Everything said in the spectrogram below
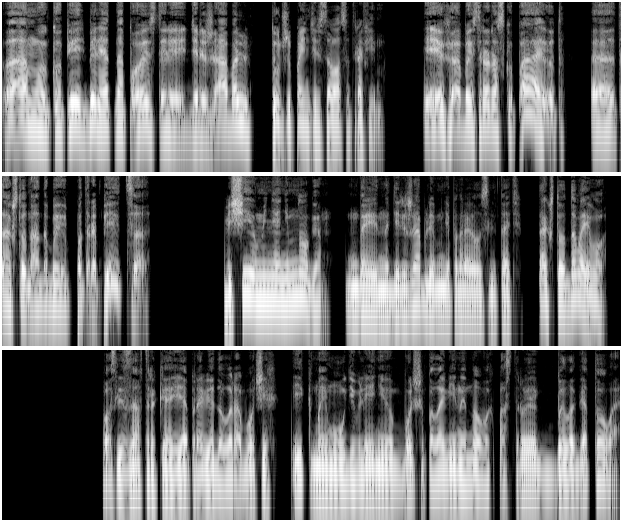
«Вам купить билет на поезд или дирижабль?» — тут же поинтересовался Трофим. «Их быстро раскупают, э, так что надо бы поторопиться». «Вещей у меня немного, да и на дирижабле мне понравилось летать, так что давай его». После завтрака я проведал рабочих, и, к моему удивлению, больше половины новых построек было готово.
